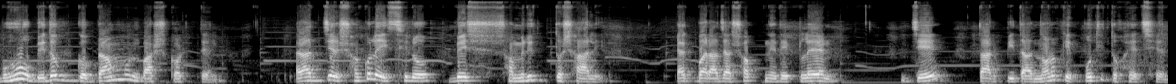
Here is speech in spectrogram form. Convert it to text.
বহু বেদজ্ঞ ব্রাহ্মণ বাস করতেন। রাজ্যের সকলেই ছিল বেশ সমৃদ্ধশালী। একবার রাজা স্বপ্নে দেখলেন যে তার পিতা নরকে পতিত হয়েছেন।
